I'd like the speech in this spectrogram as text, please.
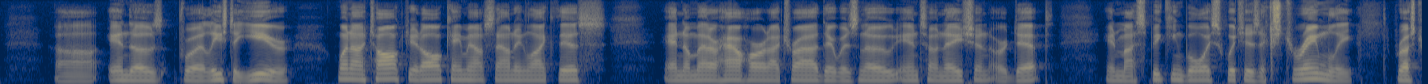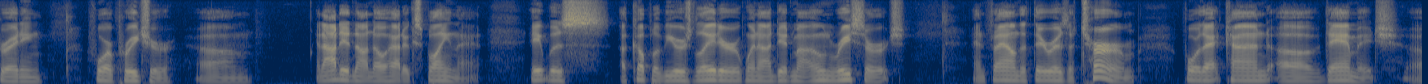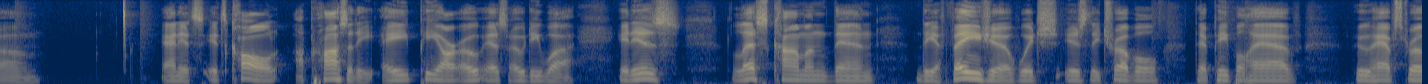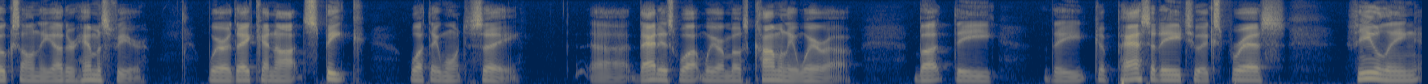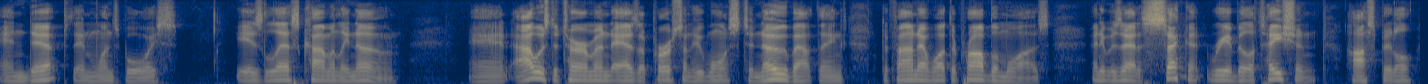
Uh, in those for at least a year, when I talked, it all came out sounding like this, and no matter how hard I tried, there was no intonation or depth in my speaking voice, which is extremely frustrating for a preacher. Um, and I did not know how to explain that. It was a couple of years later when I did my own research and found that there is a term for that kind of damage. Um, and it's it's called aprosody, A P R O S O D Y. It is less common than the aphasia, which is the trouble that people have who have strokes on the other hemisphere, where they cannot speak what they want to say. Uh, that is what we are most commonly aware of. But the the capacity to express feeling and depth in one's voice is less commonly known. And I was determined as a person who wants to know about things to find out what the problem was. And it was at a second rehabilitation hospital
